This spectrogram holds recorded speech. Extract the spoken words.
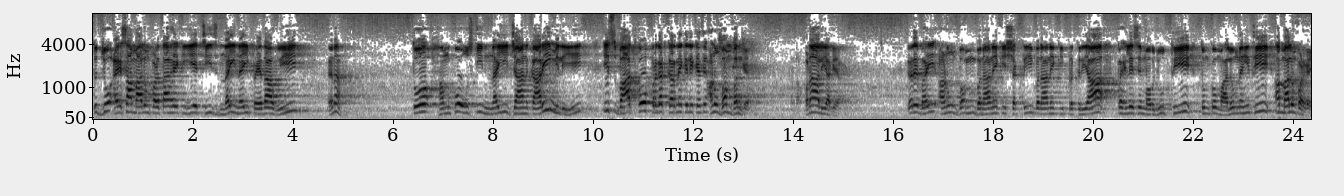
तो जो ऐसा मालूम पड़ता है कि ये चीज़ नई नई पैदा हुई, है ना? तो हमको उसकी नई जानकारी मिली इस बात को प्रकट करने के लिए कहते अणुबम बन गया। बना लिया गया। अरे भाई अणु बम बनाने की शक्ति, बनाने की प्रक्रिया पहले से मौजूद थी, तुमको मालूम नहीं थी, अब मालूम पड़ गई।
